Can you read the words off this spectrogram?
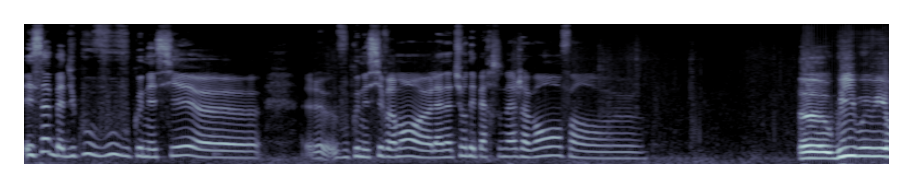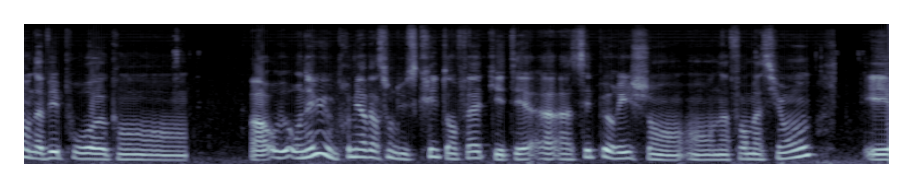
Et ça, bah, du coup, vous, vous connaissiez, euh, vous connaissiez vraiment la nature des personnages avant, enfin. oui, oui, oui, on avait pour quand Alors, on a eu une première version du script en fait qui était assez peu riche en, informations et,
